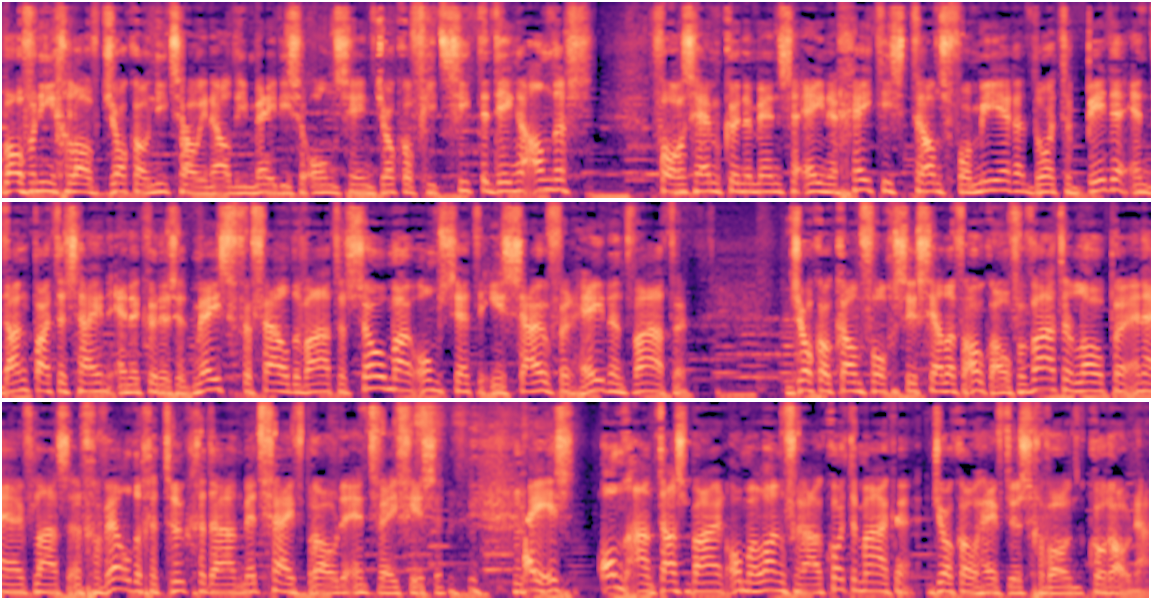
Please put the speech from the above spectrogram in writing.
Bovendien gelooft Djoko niet zo in al die medische onzin. Djokovic ziet de dingen anders. Volgens hem kunnen mensen energetisch transformeren door te bidden en dankbaar te zijn. En dan kunnen ze het meest vervuilde water zomaar omzetten in zuiver, helend water. Joko kan volgens zichzelf ook over water lopen. En hij heeft laatst een geweldige truc gedaan met vijf broden en twee vissen. hij is onaantastbaar. Om een lang verhaal kort te maken, Joko heeft dus gewoon corona.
